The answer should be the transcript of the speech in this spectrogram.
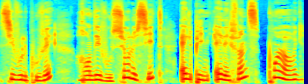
Si vous le pouvez, rendez-vous sur le site helpingelephants.org.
